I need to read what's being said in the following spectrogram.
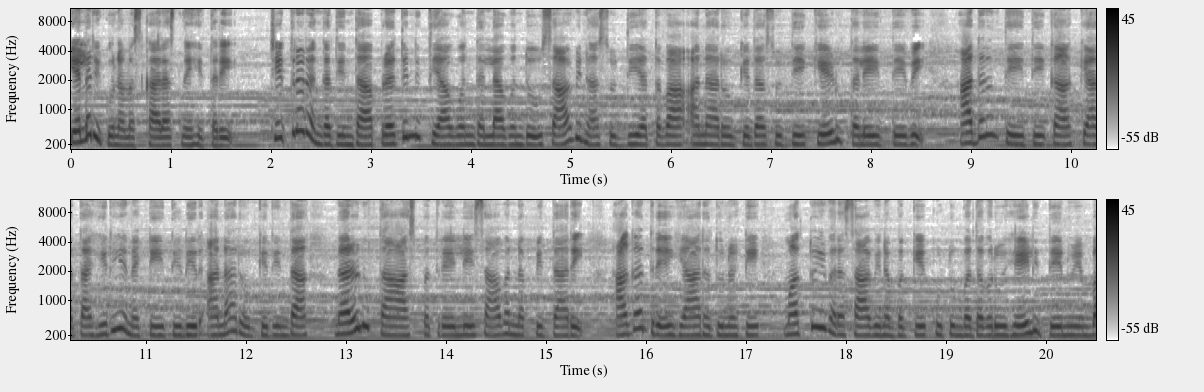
ಎಲ್ಲರಿಗೂ ನಮಸ್ಕಾರ ಸ್ನೇಹಿತರೆ. ಚಿತ್ರರಂಗದಿಂದ ಪ್ರತಿನಿತ್ಯ ಒಂದಲ್ಲ ಒಂದು ಸಾವಿನ ಸುದ್ದಿ ಅಥವಾ ಅನಾರೋಗ್ಯದ ಸುದ್ದಿ ಕೇಳುತ್ತಲೇ ಇದ್ದೇವೆ. ಅದರಂತೆ ಇದೀಗ ಖ್ಯಾತ ಹಿರಿಯ ನಟಿ ದಿಢೀರ್ ಅನಾರೋಗ್ಯದಿಂದ ನರಳುತ್ತಾ ಆಸ್ಪತ್ರೆಯಲ್ಲಿ ಸಾವನ್ನಪ್ಪಿದ್ದಾರೆ. ಹಾಗಾದ್ರೆ ಯಾರದು ನಟಿ? ಮತ್ತು ಇವರ ಸಾವಿನ ಬಗ್ಗೆ ಕುಟುಂಬದವರು ಹೇಳಿದ್ದೇನು ಎಂಬ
